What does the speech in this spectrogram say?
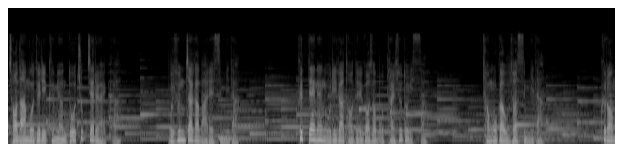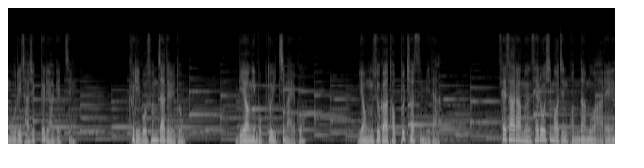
저 나무들이 크면 또 축제를 할까? 무순자가 말했습니다. 그때는 우리가 더 늙어서 못할 수도 있어. 정호가 웃었습니다. 그럼 우리 자식들이 하겠지. 그리고 손자들도. 미영이 목도 잊지 말고. 영수가 덧붙였습니다. 세 사람은 새로 심어진 벚나무 아래에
